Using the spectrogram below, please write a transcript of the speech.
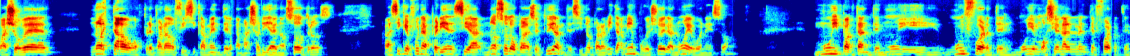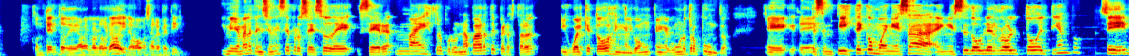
va a llover, no estábamos preparados físicamente la mayoría de nosotros. Así que fue una experiencia no solo para los estudiantes, sino para mí también, porque yo era nuevo en eso. Muy impactante, muy, muy fuerte, muy emocionalmente fuerte. Contento de haberlo logrado y lo vamos a repetir. Y me llama la atención ese proceso de ser maestro por una parte, pero estar igual que todos en algún, en algún otro punto. Eh, ¿Te sentiste como en, esa, en ese doble rol todo el tiempo? Sí,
